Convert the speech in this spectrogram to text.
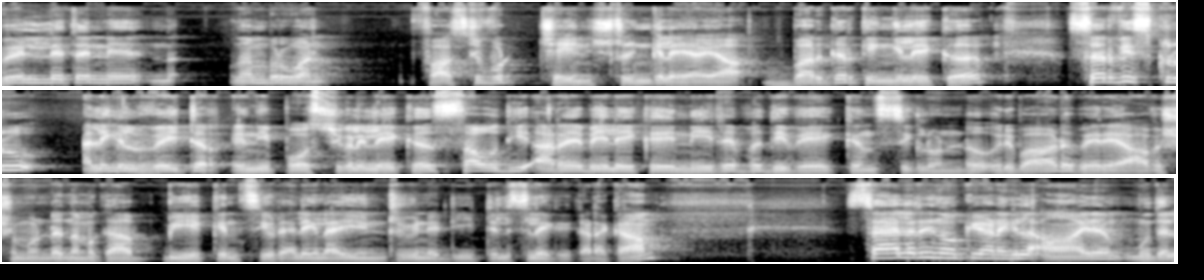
വേൾഡിലെ തന്നെ number one fast food chain ശൃംഖലയായ ബർഗർ കിങ്ങിലേക്ക് സർവീസ് ക്രൂ അല്ലെങ്കിൽ വെയിറ്റർ എന്നീ പോസ്റ്റുകളിലേക്ക് സൗദി അറേബ്യയിലേക്ക് നിരവധി വേക്കൻസികളുണ്ട്. ഒരുപാട് പേരെ ആവശ്യമുണ്ട്. നമുക്ക് ആ വേക്കൻസിയുടെ അല്ലെങ്കിൽ ആ ഇന്റർവ്യൂവിന്റെ ഡീറ്റെയിൽസിലേക്ക് കിടക്കാം. സാലറി നോക്കുകയാണെങ്കിൽ ആയിരം മുതൽ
